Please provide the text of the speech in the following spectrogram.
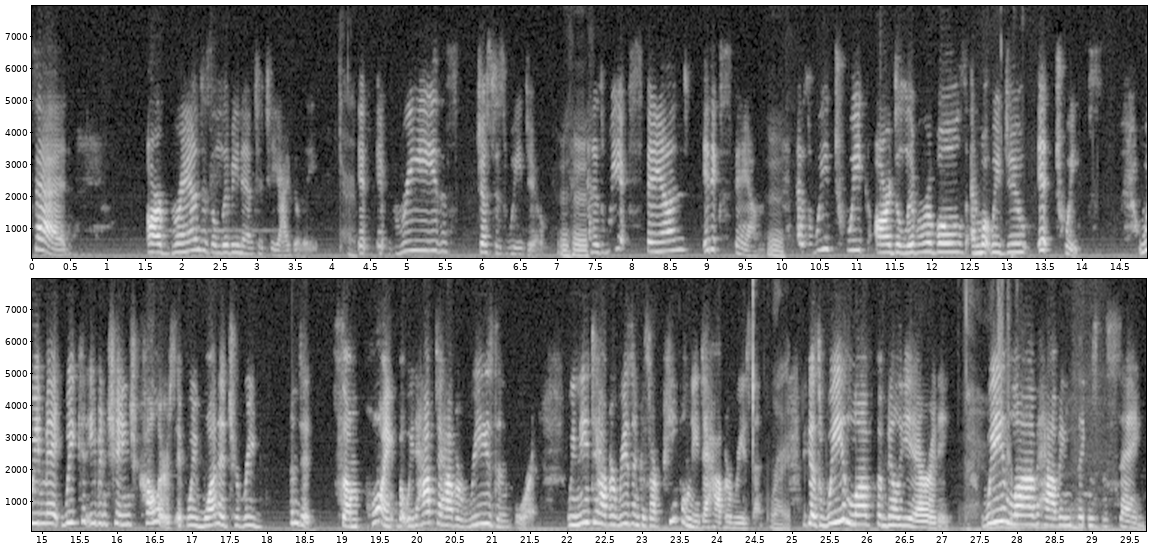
said, our brand is a living entity, I believe. Okay. It it breathes just as we do. hmm And as we expand, it expands. Mm. As we tweak our deliverables and what we do, it tweaks. We may we could even change colors if we wanted to rebrand it some point, but we'd have to have a reason for it. We need to have a reason because our people need to have a reason Right. because we love familiarity. We love having things the same.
